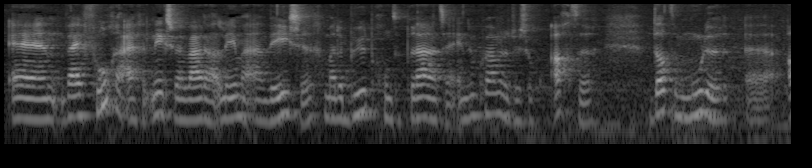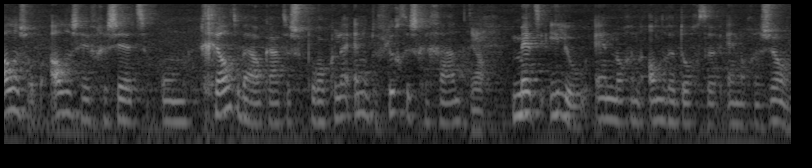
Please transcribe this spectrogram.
En wij vroegen eigenlijk niks, wij waren alleen maar aanwezig, maar de buurt begon te praten. En toen kwamen we er dus ook achter dat de moeder eh, alles op alles heeft gezet om geld bij elkaar te sprokkelen en op de vlucht is gegaan ja. met Ilu en nog een andere dochter en nog een zoon.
